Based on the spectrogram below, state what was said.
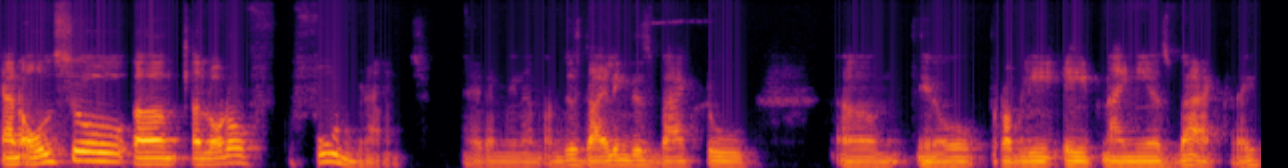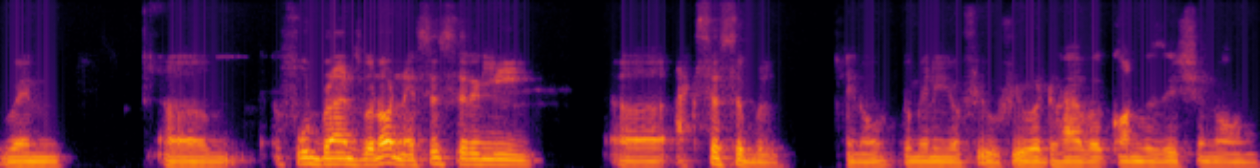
and also um, a lot of food brands, right? I mean, I'm, I'm just dialing this back to, um, you know, probably eight, nine years back, right? When um, food brands were not necessarily uh, accessible you know, to many of you, if you were to have a conversation on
